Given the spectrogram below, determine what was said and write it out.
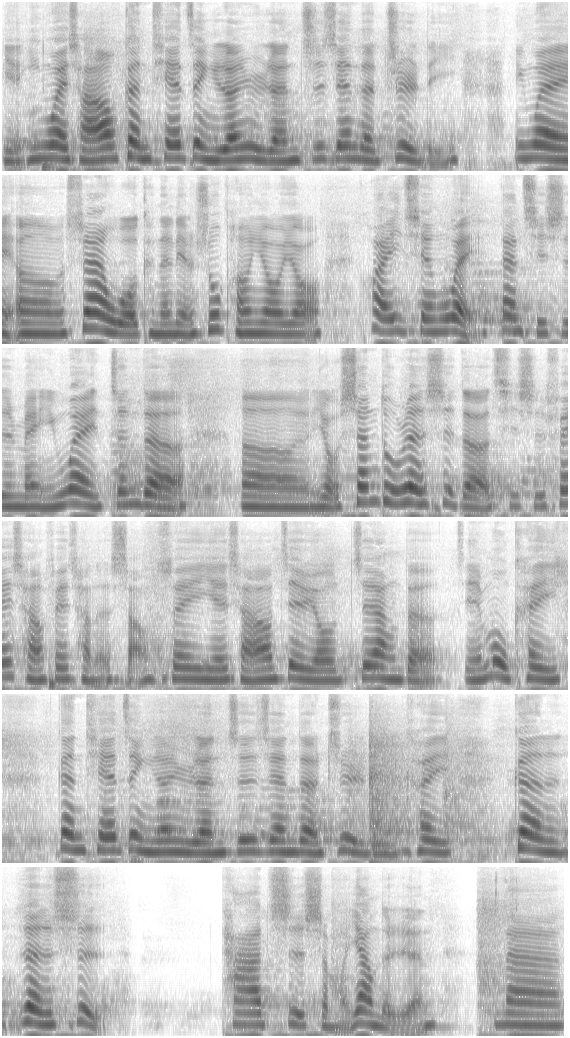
也因为想要更贴近人与人之间的距离。因为嗯，虽然我可能脸书朋友有快一千位，但其实每一位真的嗯有深度认识的，其实非常非常的少。所以也想要借由这样的节目，可以更贴近人与人之间的距离，可以更认识他是什么样的人。那。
